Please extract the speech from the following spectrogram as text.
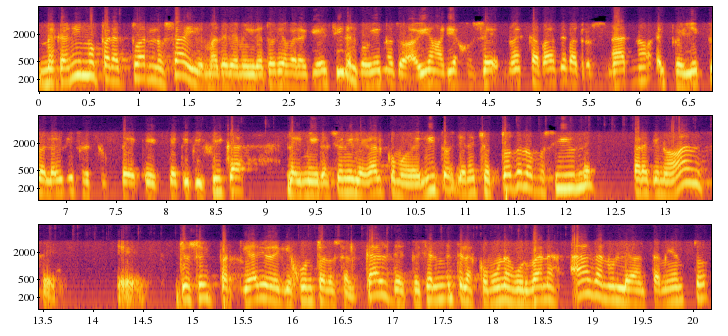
mecanismos para actuar los hay en materia migratoria, para que decir, el gobierno todavía, María José, no es capaz de patrocinarnos el proyecto de ley de infraestructura que, que tipifica la inmigración ilegal como delito y han hecho todo lo posible para que no avance. Eh, yo soy partidario de que junto a los alcaldes, especialmente las comunas urbanas, hagan un levantamiento,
